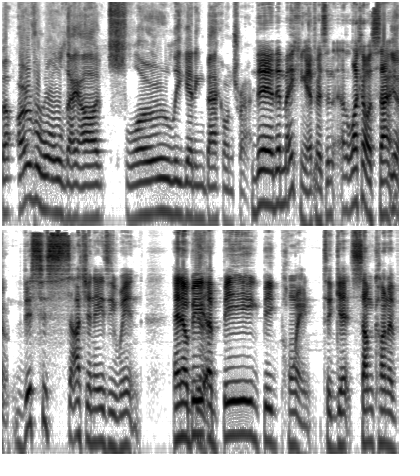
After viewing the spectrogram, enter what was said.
but overall, they are slowly getting back on track. they're they're making efforts, and like I was saying, Yeah. this is such an easy win, and it'll be Yeah. a big big point to get some kind of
